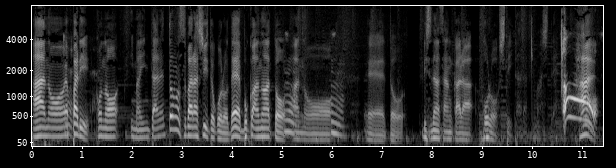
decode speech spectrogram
あのうんやっぱり、この、今、インターネットの素晴らしいところで、僕、あの後、うんあのうん。えっ、と、リスナーさんからフォローしていただきまして。はい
